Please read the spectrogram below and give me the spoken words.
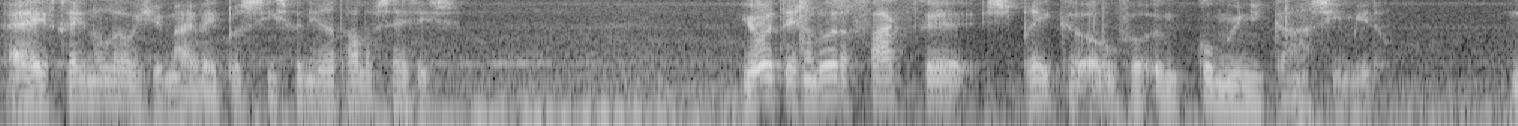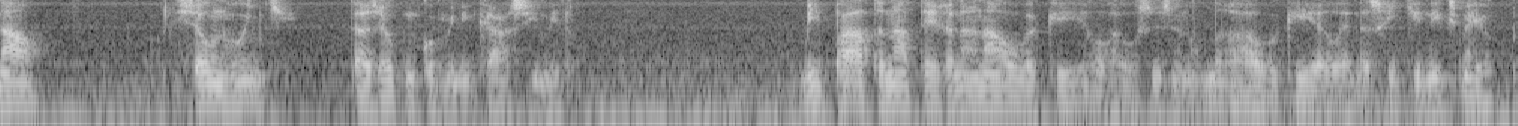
Hij heeft geen horloge, maar hij weet precies wanneer het half zes is. Je hoort tegenwoordig vaak uh, spreken over een communicatiemiddel. Nou, zo'n hondje, dat is ook een communicatiemiddel. Wie praat er nou tegen een oude kerel? Hoogstens een andere oude kerel en daar schiet je niks mee op.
